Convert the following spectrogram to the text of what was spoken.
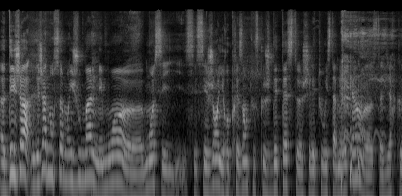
euh, déjà, déjà non seulement ils jouent mal, mais moi, euh, moi c'est, ces gens ils représentent tout ce que je déteste chez les touristes américains, euh, c'est-à-dire que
